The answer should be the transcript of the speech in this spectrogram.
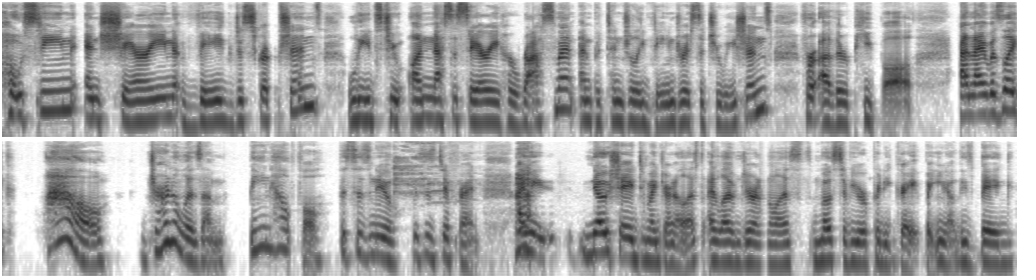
posting and sharing vague descriptions leads to unnecessary harassment and potentially dangerous situations for other people. And I was like, wow, journalism being helpful. This is new. This is different. I mean, no shade to my journalists. I love journalists. Most of you are pretty great, but you know, these big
